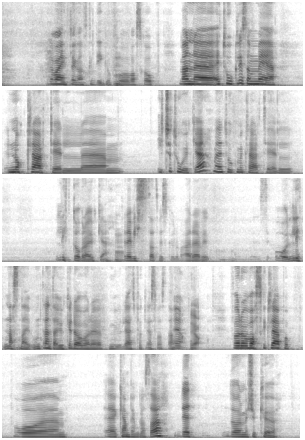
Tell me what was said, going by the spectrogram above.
Det var egentlig ganske digg å få vaska opp. Men uh, jeg tok liksom med nok klær til um, Ikke to uker, men jeg tok med klær til litt over ei uke. For jeg visste at vi skulle være og litt, nesten ei, omtrent ei uke. Da var det mulighet for klesvask. Ja. Ja. For å vaske klær på, på eh, campingplasser, det, da er det mye kø.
